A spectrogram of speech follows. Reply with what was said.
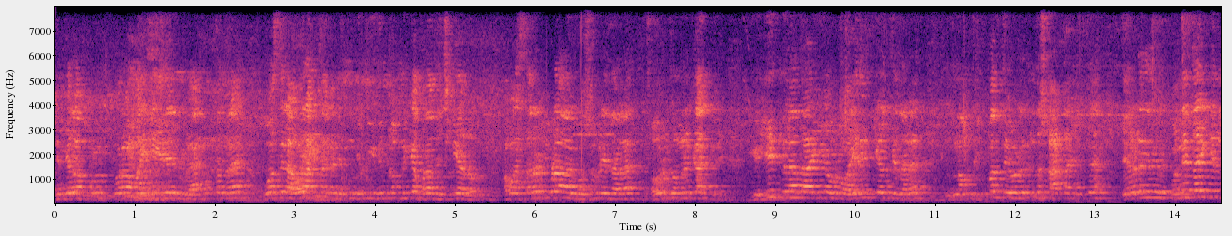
ನಿಮಗೆಲ್ಲ ಪೂರ ಮಾಹಿತಿ ಇದೆ. ನಿಮ್ಗೆ ಯಾಕಂತಂದ್ರೆ ಹೋದ್ಸಲ ಅವ್ರು ಹಾಕ್ತಾರೆ ನಿಮ್ಗೆ ನಿಮ್ಗೆ ನಿಮ್ಮ ಗಮನಕ್ಕೆ ಬರೋದು ಹೆಚ್ಚಿಗೆ ಅದು. ಅವಾಗ ಸರ್ ಕೂಡ ಹೊಸಬ್ರು ಇದ್ದಾರೆ. ಅವರು ಗಮನಕ್ಕೆ ಹಾಕ್ತಾರೆ ಈಗ ಈದ್ ಮಿಲಾದಾಗಿ ಅವರು ಐದಕ್ಕೆ ಕೇಳ್ತಿದ್ದಾರೆ. ನಮ್ದು ಇಪ್ಪತ್ತೇಳರಿಂದ ಸ್ಟಾರ್ಟ್ ಆಗುತ್ತೆ ಎರಡನೇ ಒಂದನೇ ತಾರೀಕಿಂದ.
